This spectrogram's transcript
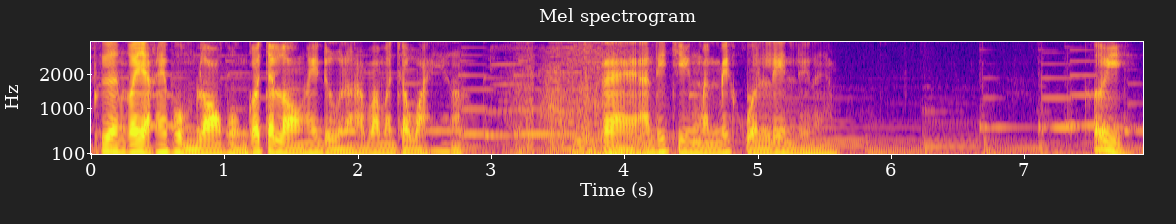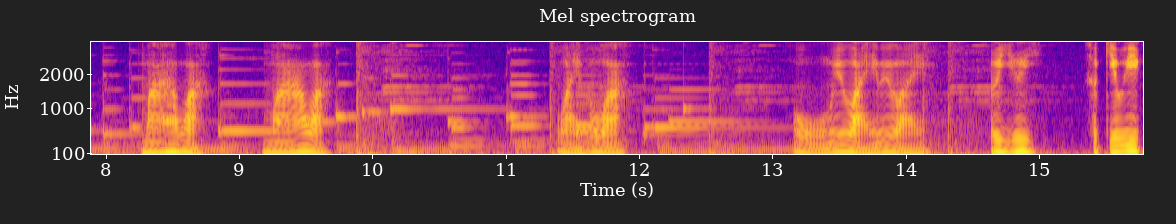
เพื่อนก็อยากให้ผมลองผมก็จะลองให้ดูนะครับ ว่ามันจะไหวเนาะแต่อันที่จริงมันไม่ควรเล่นเลยนะครับ เฮ้ย มาว่ะ ม้าว่ะ ไหวปะวะ โอ้ไม่ไหวไม่ไหว เฮ้ยเฮ้ยสกิลอีก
